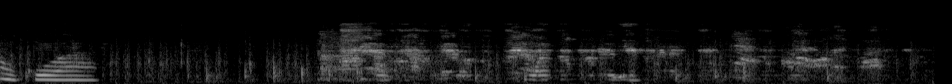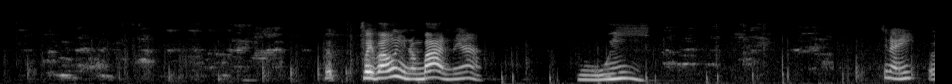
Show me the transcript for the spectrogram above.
ห้องครัวไฟฟ้าก็อยู่ในบ้านเนี่ยหุยที่ไหน เอ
